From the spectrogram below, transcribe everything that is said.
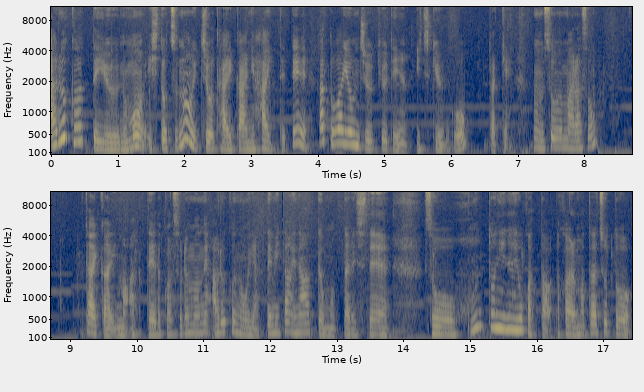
歩くっていうのも一つの一応大会に入っててあとは49.195だっけ、うん、そういうマラソン大会もあってだからそれもね歩くのをやってみたいなって思ったりしてそう本当にね良かった。だからまたちょっと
